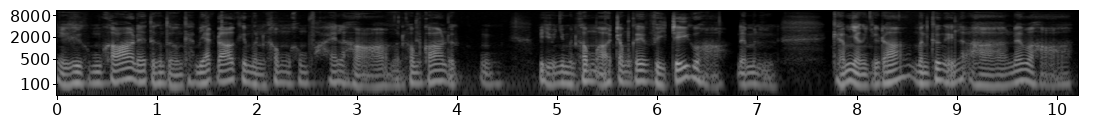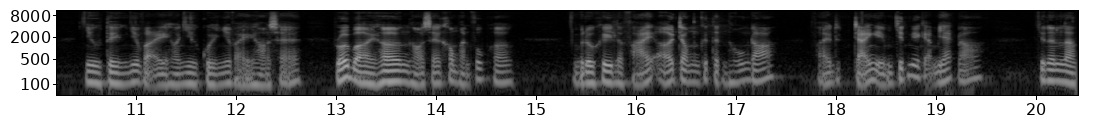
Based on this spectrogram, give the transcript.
Nhiều khi cũng khó để tưởng tượng cảm giác đó khi mình không không phải là họ, mình không có được ừ, ví dụ như mình không ở trong cái vị trí của họ để mình cảm nhận chuyện đó, mình cứ nghĩ là à, nếu mà họ nhiều tiền như vậy, họ nhiều quyền như vậy, họ sẽ rối bời hơn, họ sẽ không hạnh phúc hơn. và đôi khi là phải ở trong cái tình huống đó, phải trải nghiệm chính cái cảm giác đó. Cho nên là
